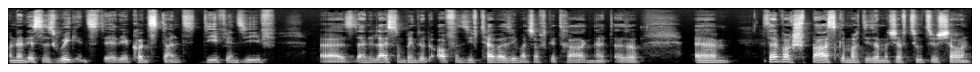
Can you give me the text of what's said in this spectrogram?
Und dann ist es Wiggins, der dir konstant defensiv äh, seine Leistung bringt und offensiv teilweise die Mannschaft getragen hat. Also ähm, es hat einfach Spaß gemacht, dieser Mannschaft zuzuschauen.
